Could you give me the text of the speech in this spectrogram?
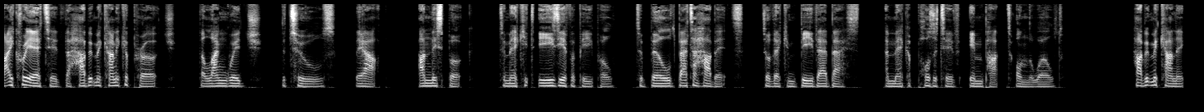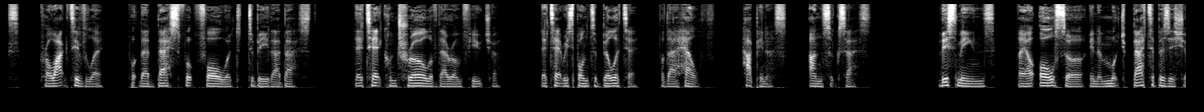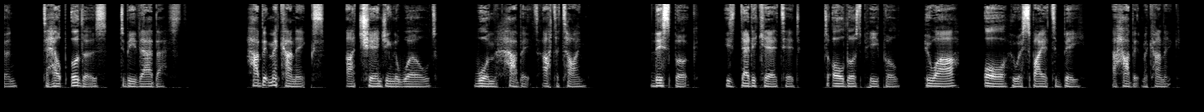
I created the habit mechanic approach, the language, the tools, the app, and this book to make it easier for people to build better habits so they can be their best and make a positive impact on the world. Habit mechanics proactively put their best foot forward to be their best. They take control of their own future. They take responsibility for their health, happiness, and success. This means they are also in a much better position to help others to be their best. Habit mechanics are changing the world one habit at a time. This book is dedicated to all those people who are or who aspire to be a habit mechanic.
